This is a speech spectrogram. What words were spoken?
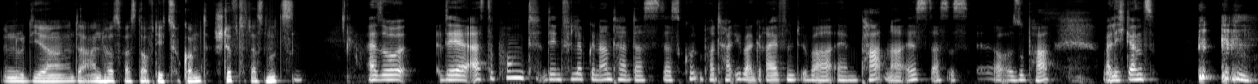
wenn du dir da anhörst, was da auf dich zukommt, stiftet das Nutzen? Also der erste Punkt, den Philipp genannt hat, dass das Kundenportal übergreifend über ähm, Partner ist, das ist äh, super, weil ich ganz können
